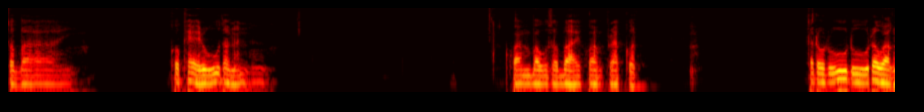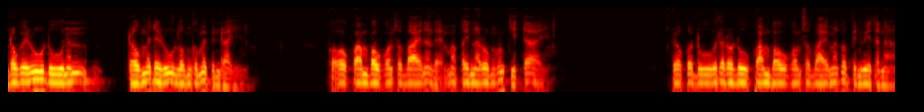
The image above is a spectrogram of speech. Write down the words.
สบาย ก็แค่รู้เท่านั้น ความเบาสบายความปรากฏ ถ้าเรารู้ดูระหว่างเราไปรู้ดูนั้น เราไม่ได้รู้ลมก็ไม่เป็นไร ก็เอาความเบาความสบายนั่นแหละ มาเป็นอารมณ์ของจิตได้ เราก็ดูเวลาเราดูความเบาความสบายมันก็เป็นเวทนา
